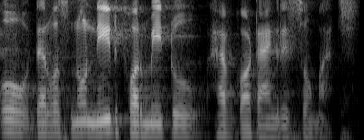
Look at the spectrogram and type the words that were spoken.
oh, there was no need for me to have got angry so much?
